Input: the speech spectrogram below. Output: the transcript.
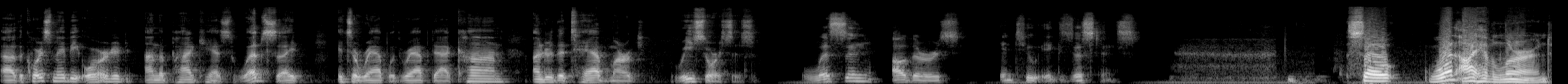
uh, the course may be ordered on the podcast website. It's a wrap with rap.com under the tab marked resources. Listen others into existence. So, what I have learned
